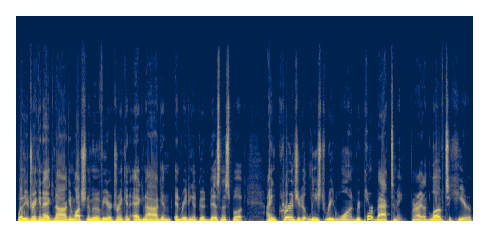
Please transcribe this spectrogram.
whether you're drinking eggnog and watching a movie or drinking eggnog and, and reading a good business book, I encourage you to at least read one. Report back to me. All right. I'd love to hear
